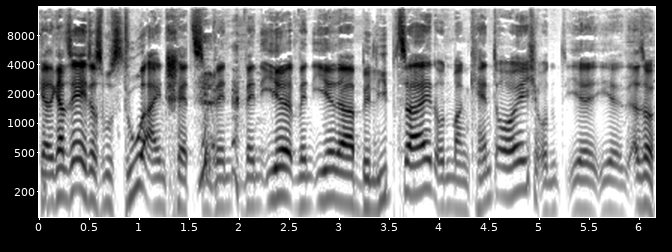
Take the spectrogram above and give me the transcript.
Ganz ehrlich, das musst du einschätzen, wenn, wenn ihr, wenn ihr da beliebt seid und man kennt euch und ihr, ihr, also,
